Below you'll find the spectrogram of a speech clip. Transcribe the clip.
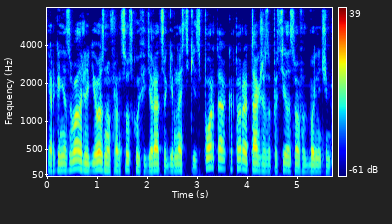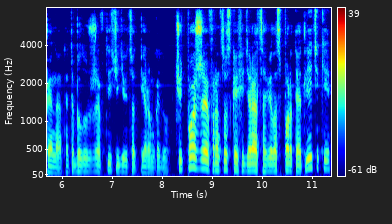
И организовал религиозную французскую федерацию гимнастики и спорта, которая также запустила свой футбольный чемпионат. Это было уже в 1901 году. Чуть позже французская федерация велоспорта и атлетики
